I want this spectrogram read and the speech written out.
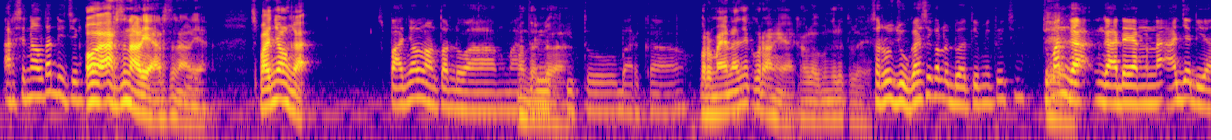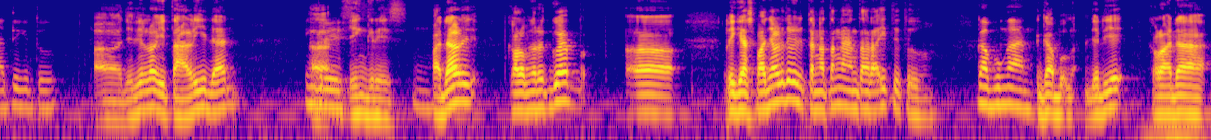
Arsenal tadi, Cing. Oh Arsenal ya Arsenal ya. Spanyol nggak. Spanyol nonton doang, Madrid doang. gitu, Barca. Permainannya kurang ya kalau menurut lo ya. Seru juga sih kalau dua tim itu, Cing. Cuman Iya. nggak nggak ada yang kena aja di hati gitu. Eh, jadi lo Itali dan eh, Inggris. Inggris. Hmm. Padahal kalau menurut gue eh, Liga Spanyol itu di tengah-tengah antara itu tuh. Gabungan. gabung. Jadi kalau ada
